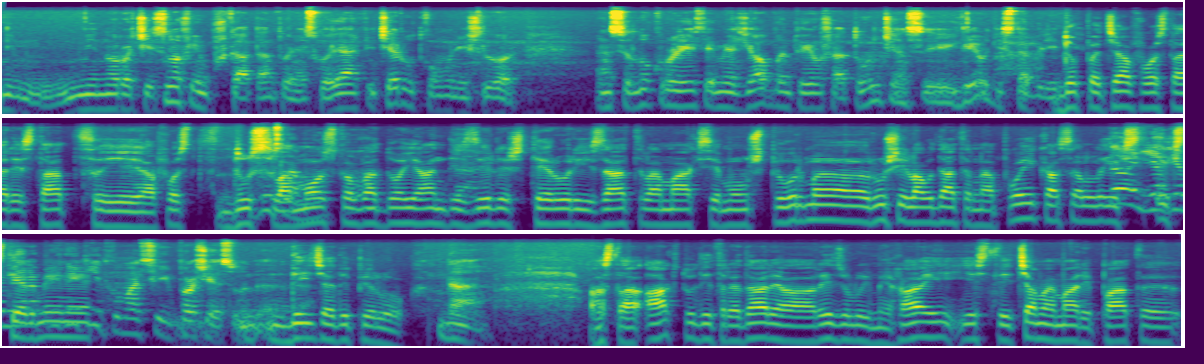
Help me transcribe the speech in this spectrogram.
nin- nenorocit, să nu fie împușcat Antonescu, el ar fi cerut comuniștilor. Însă lucrurile este mergeau bântuiau și atunci, însă e greu de stabilit. După ce a fost arestat, e, a fost dus, Dus la, la Moscova Moscova, doi ani de da. zile și terorizat la maximum și pe urmă rușii l-au dat înapoi ca să-l da, ex- el era extermine pregătit cum ar fi procesul. Da. de aici de pe loc. da. Asta, actul de trădare a regelui Mihai este cea mai mare pată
